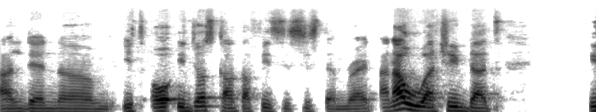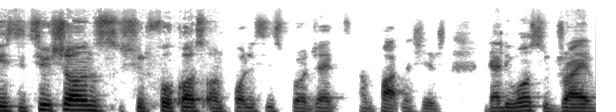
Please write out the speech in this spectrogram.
And then um, it all it just counterfeits the system, right? And how we achieve that institutions should focus on policies, projects, and partnerships. They're the ones to drive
